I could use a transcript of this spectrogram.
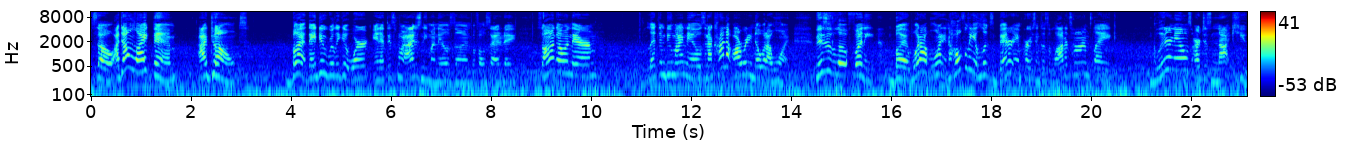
So i don't like them. I don't. But they do really good work. And at this point i just need my nails done before saturday. So i'm gonna go in there let them do my nails and i kind of already know what i want this is a little funny but what I want, and hopefully it looks better in person, because a lot of times, like, glitter nails are just not cute.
